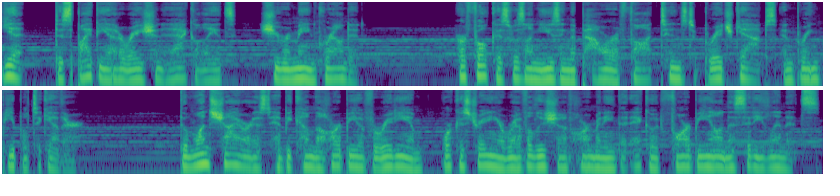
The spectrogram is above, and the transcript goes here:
Yet, despite the adoration and accolades, she remained grounded. Her focus was on using the power of thought tunes to bridge gaps and bring people together. The once shy artist had become the heartbeat of Viridium, orchestrating a revolution of harmony that echoed far beyond the city limits.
